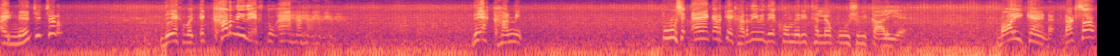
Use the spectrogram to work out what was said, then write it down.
ਐਨੇ ਚਿਚੜ। ਦੇਖ ਬਈ, ਇਹ ਖੜ ਨਹੀਂ ਦੇਖ ਤੂੰ, ਐ ਹੈ। ਦੇਖ ਖੜ ਪੂਛ ਐ ਕਰਕੇ ਖੜਦੀ ਵੀ ਦੇਖੋ ਮੇਰੀ ਥੱਲੇ ਪੂਛ ਵੀ ਕਾਲੀ ਹੈ ਬਾਲੀ ਕੈਂਟ ਡਾਕਟਰ ਸਾਹਿਬ,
